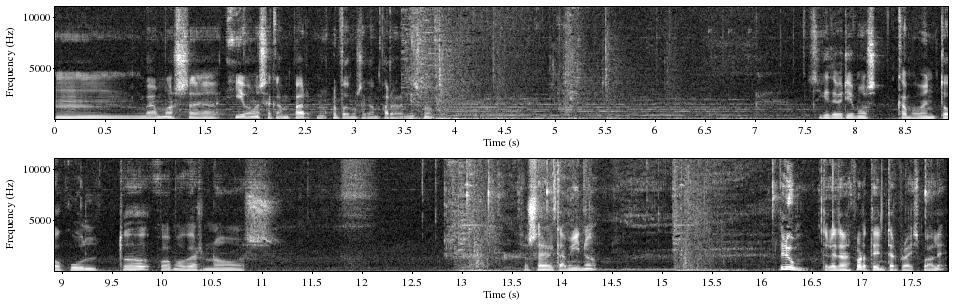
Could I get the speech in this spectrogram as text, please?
Mm, vamos a... Y vamos a acampar. No, no podemos acampar ahora mismo. Así que deberíamos campamento oculto o movernos... Eso será el camino. ¡Plum! Teletransporte Enterprise, vale.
